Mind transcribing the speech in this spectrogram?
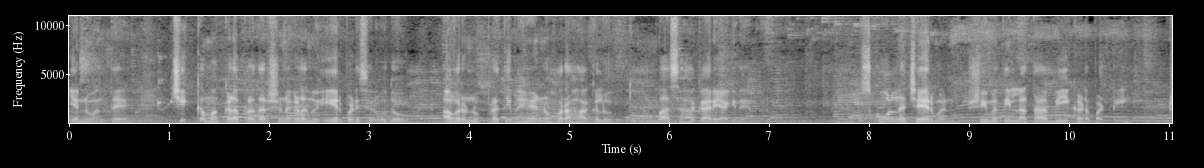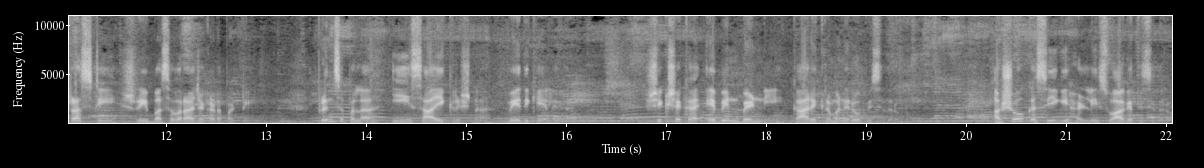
ಎನ್ನುವಂತೆ ಚಿಕ್ಕ ಮಕ್ಕಳ ಪ್ರದರ್ಶನಗಳನ್ನು ಏರ್ಪಡಿಸಿರುವುದು ಅವರನ್ನು ಪ್ರತಿಭೆಯನ್ನು ಹೊರಹಾಕಲು ತುಂಬಾ ಸಹಕಾರಿಯಾಗಿದೆ ಎಂದರು. ಸ್ಕೂಲ್ನ chairman Shrimati Latha B Kadapatti, trustee Shri Basavaraja Kadapatti, principal E Sai Krishna ವೇದಿಕೆಯಲ್ಲಿದ್ದರು. ಶಿಕ್ಷಕ ಎಬಿನ್ ಬೆಣ್ಣಿ ಕಾರ್ಯಕ್ರಮ ನಿರೂಪಿಸಿದರು. ಅಶೋಕ ಸೀಗಿಹಳ್ಳಿ ಸ್ವಾಗತಿಸಿದರು.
